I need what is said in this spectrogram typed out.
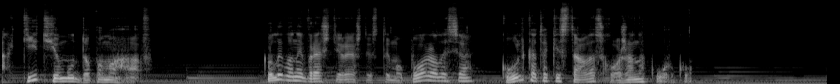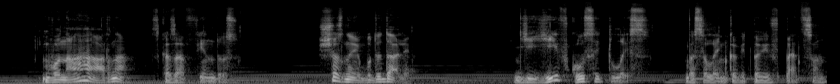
а кіт йому допомагав. Коли вони врешті-решт із тим упоралися, кулька таки стала схожа на курку. Вона гарна, сказав Фіндус. Що з нею буде далі? Її вкусить лис, веселенько відповів Петсон.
